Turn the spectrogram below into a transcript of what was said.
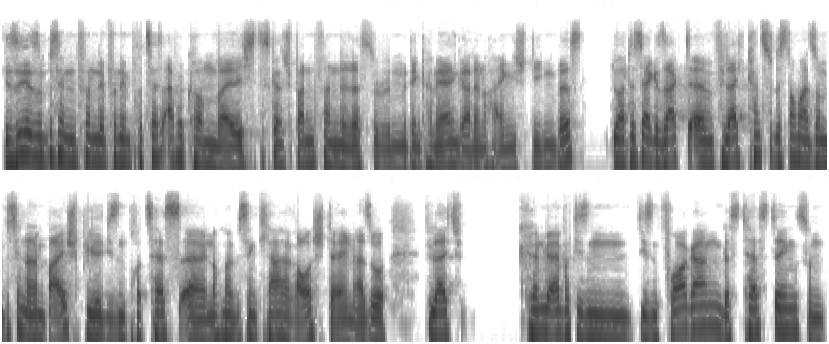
Wir sind ja so ein bisschen von dem, von dem Prozess abgekommen, weil ich das ganz spannend fand, dass du mit den Kanälen gerade noch eingestiegen bist. Du hattest ja gesagt, äh, vielleicht kannst du das nochmal so ein bisschen an einem Beispiel, diesen Prozess äh, nochmal ein bisschen klarer rausstellen. Also vielleicht können wir einfach diesen, diesen Vorgang des Testings und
